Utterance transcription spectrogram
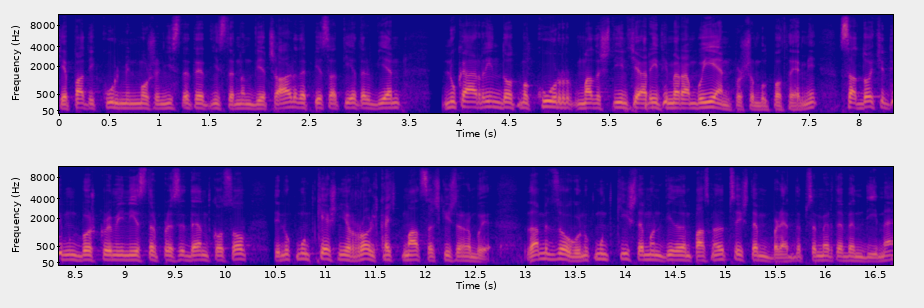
që e pati kulmin në moshën njëzet e tetë, njëzet e nëntë vjeçare dhe pjesa tjetër vjen nuk e arrin dot më kurrë madhështinë që e arriti me Rambujenë, për shembull, po themi, sado që ti mund të bëhesh kryeministër, president në Kosovë, ti nuk mund të kesh një rol kaq të madh sa ç'kishte në Rambuje. Dhe Ahmet Zogu nuk mund të kishte më në vitet e mëpasme, edhe pse ishte mbret dhe pse merrte vendime,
